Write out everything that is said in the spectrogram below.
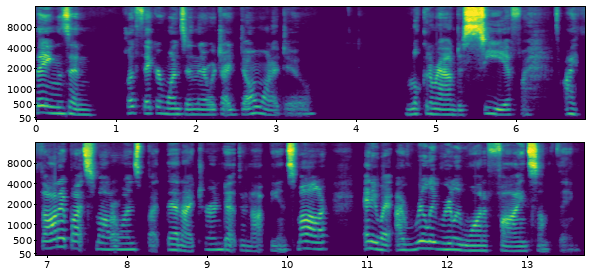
things and put thicker ones in there, which I don't want to do. I'm looking around to see if I I thought I bought smaller ones, but then I turned out they're not being smaller. Anyway, I really, really want to find something.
